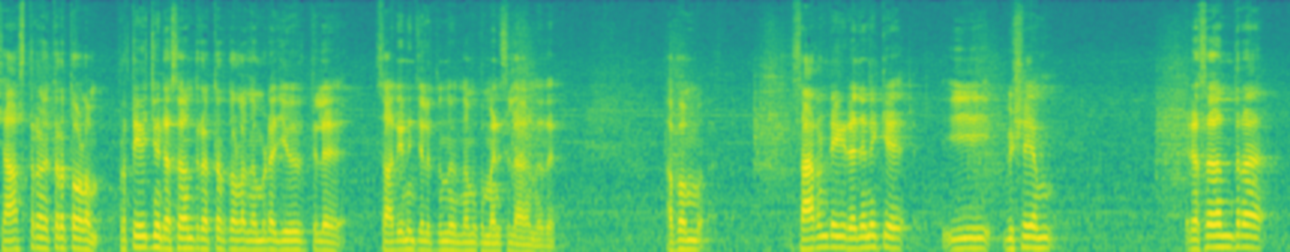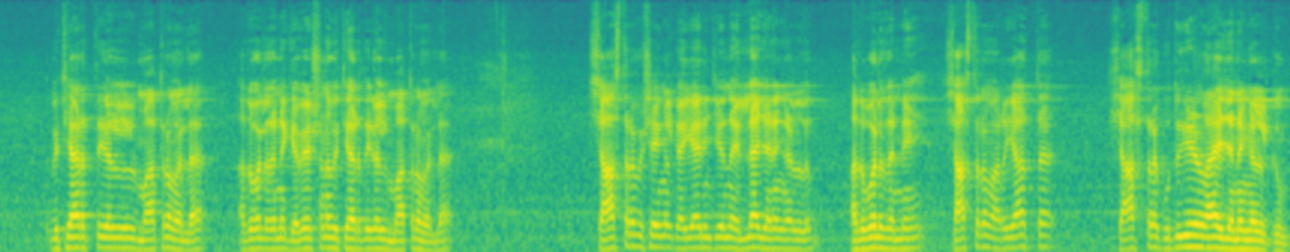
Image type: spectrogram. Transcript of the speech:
ശാസ്ത്രം എത്രത്തോളം പ്രത്യേകിച്ചും രസതന്ത്രം എത്രത്തോളം നമ്മുടെ ജീവിതത്തിൽ സ്വാധീനം ചെലുത്തുന്നത് നമുക്ക് മനസ്സിലാകുന്നത്. അപ്പം സാറിന്റെ ഈ രചനയ്ക്ക് ഈ വിഷയം രസതന്ത്ര വിദ്യാർത്ഥികൾ മാത്രമല്ല അതുപോലെ തന്നെ ഗവേഷണ വിദ്യാർത്ഥികൾ മാത്രമല്ല ശാസ്ത്ര വിഷയങ്ങൾ കൈകാര്യം ചെയ്യുന്ന എല്ലാ ജനങ്ങളിലും അതുപോലെ തന്നെ ശാസ്ത്രം അറിയാത്ത ശാസ്ത്ര കുതുകികളായ ജനങ്ങൾക്കും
